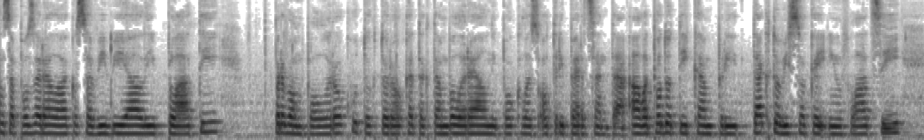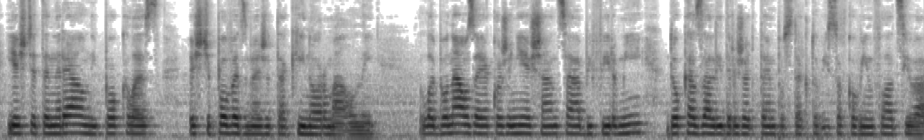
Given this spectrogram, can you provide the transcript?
som sa pozerala, ako sa vyvíjali platy v prvom pol roku tohto roka, tak tam bol reálny pokles o 3%. Ale podotýkam, pri takto vysokej inflácii je ešte ten reálny pokles ešte povedzme, že taký normálny lebo naozaj akože nie je šanca, aby firmy dokázali držať tempo s takto vysokou infláciou a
